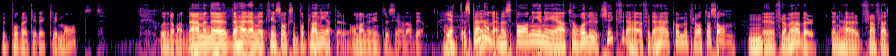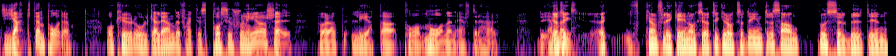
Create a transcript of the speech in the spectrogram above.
Hur påverkar det klimatet? Undrar man. Nej men det, det här ämnet finns också på planeter om man nu är intresserad av det. Jättespännande. Men, men spaningen är att hålla utkik för det här, för det här kommer pratas om Mm. eh, framöver. Den här, framförallt jakten på det och hur olika länder faktiskt positionerar sig för att leta på månen efter det här. Ämnet. Jag, tyck, jag kan flika in också, jag tycker också att det är en intressant pusselbit in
